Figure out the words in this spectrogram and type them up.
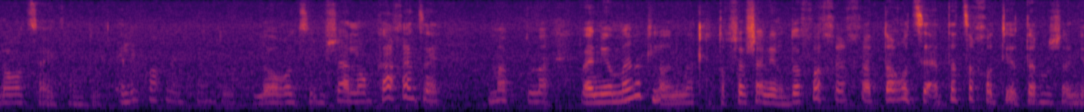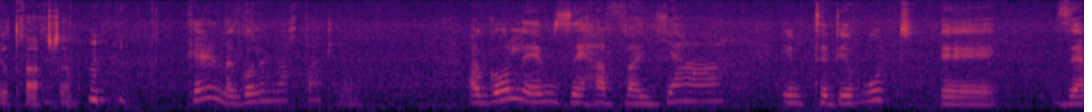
לא רוצה התנגדות, אין לי כוח להתנגדות, לא רוצים שלום, קח את זה. מה, מה, ואני אומרת לו, אני אומרת לו, אתה חושב שאני ארדוף אחריך? אתה רוצה, אתה צריך אותי יותר ממה שאני אותך עכשיו. כן, הגולם לא אכפת לו. הגולם זה הוויה עם תדירות, אה, זה,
